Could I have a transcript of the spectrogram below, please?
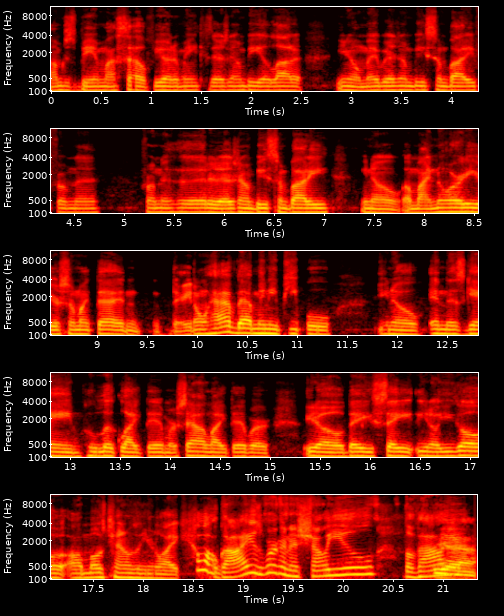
I'm just being myself. You know what I mean? Because there's gonna be a lot of, you know, maybe there's gonna be somebody from the from the hood, or there's gonna be somebody, you know, a minority or something like that, and they don't have that many people, you know, in this game who look like them or sound like them, or you know, they say, you know, you go on most channels and you're like, "Hello, guys, we're gonna show you the value yeah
